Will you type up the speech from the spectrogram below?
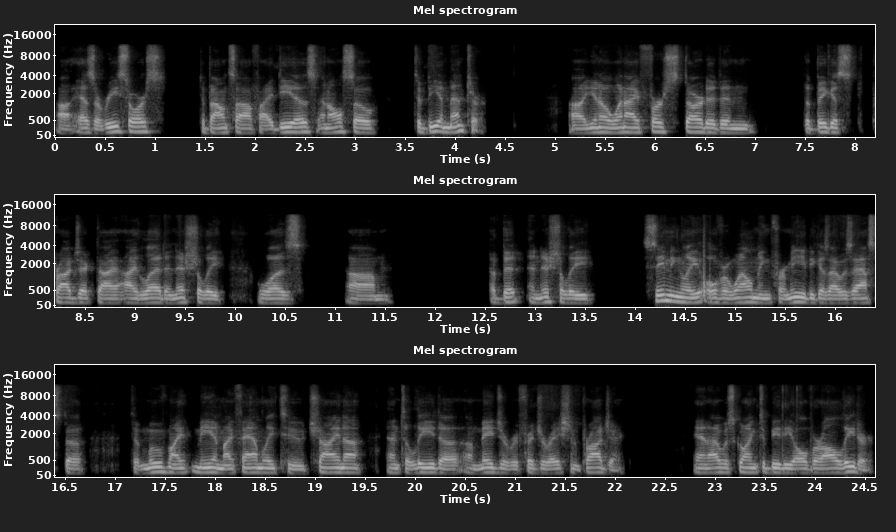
uh, as a resource to bounce off ideas and also to be a mentor. Uh, you know, when I first started in the biggest project I, I led initially was um, a bit initially seemingly overwhelming for me because I was asked to to move my me and my family to China and to lead a, a major refrigeration project. And I was going to be the overall leader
